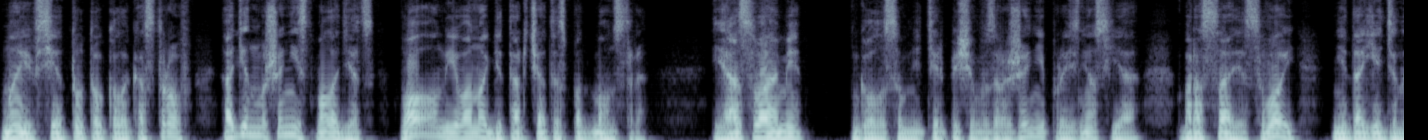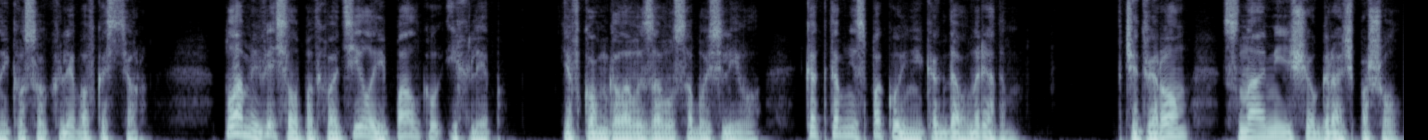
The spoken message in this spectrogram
Мы все тут около костров. Один машинист молодец. Вон его ноги торчат из-под монстра. «Я с вами», — голосом нетерпящим возражений произнес я, бросая свой недоеденный кусок хлеба в костер. Пламя весело подхватило и палку, и хлеб. Кивком головы зову с собой Сливу. Как-то мне спокойнее, когда он рядом. Вчетвером с нами еще грач пошел.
